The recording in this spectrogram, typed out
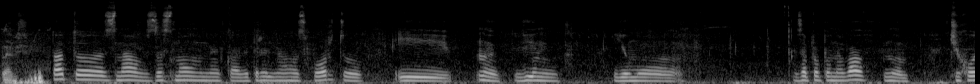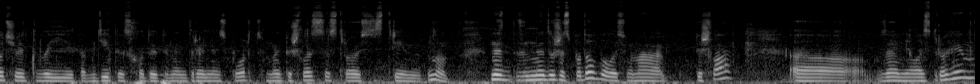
перший. Тато знав засновника вітрильного спорту, і ну, він йому запропонував, ну, чи хочуть твої там діти сходити на вітрильний спорт. Ми пішли з сестрою, сестрі. Ну, не, не дуже сподобалось, вона пішла, е, зайнялась другим,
